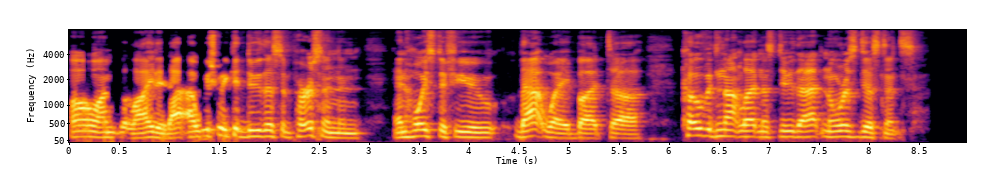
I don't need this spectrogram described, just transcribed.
Oh, I'm delighted. I, I wish we could do this in person and, and hoist a few that way, but uh, COVID's not letting us do that, nor is distance.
